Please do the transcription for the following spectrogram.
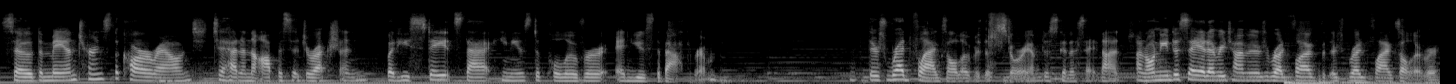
So the man turns the car around to head in the opposite direction, but he states that he needs to pull over and use the bathroom. There's red flags all over this story. I'm just going to say that. I don't need to say it every time there's a red flag, but there's red flags all over.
